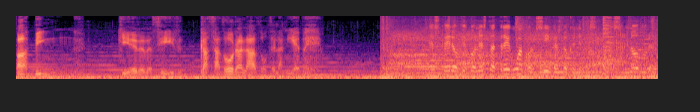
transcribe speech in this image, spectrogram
Abing quiere decir cazador alado de la nieve. Espero que con esta tregua consigas lo que necesitas. No durará.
